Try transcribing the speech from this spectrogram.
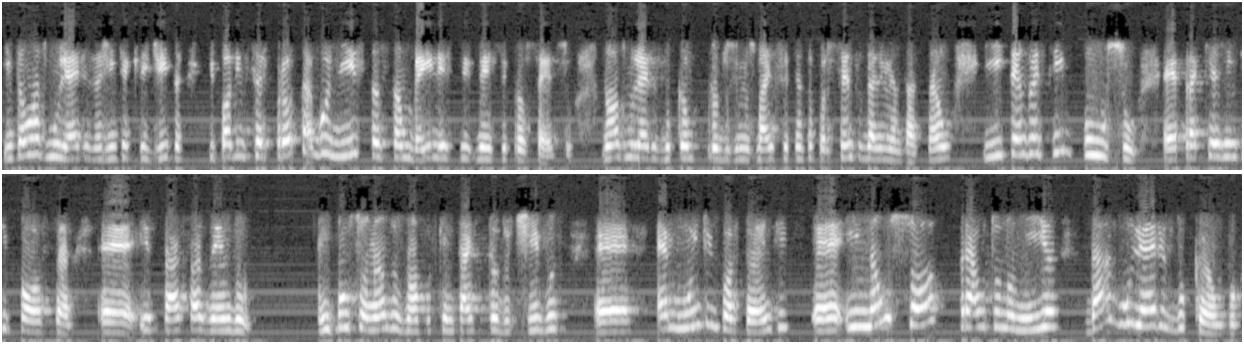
Então, as mulheres, a gente acredita que podem ser protagonistas também nesse, nesse processo. Nós, mulheres do campo, produzimos mais de 70% da alimentação e tendo esse impulso é, para que a gente possa é, estar fazendo, impulsionando os nossos quintais produtivos, é, é muito importante é, e não só para a autonomia das mulheres do campo,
